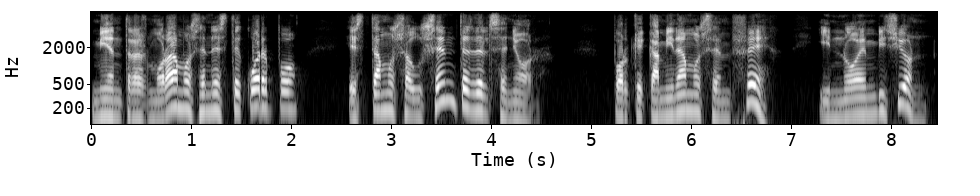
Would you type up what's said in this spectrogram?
mientras moramos en este cuerpo, estamos ausentes del Señor, porque caminamos en fe y no en visión.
